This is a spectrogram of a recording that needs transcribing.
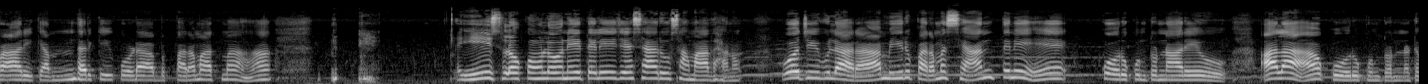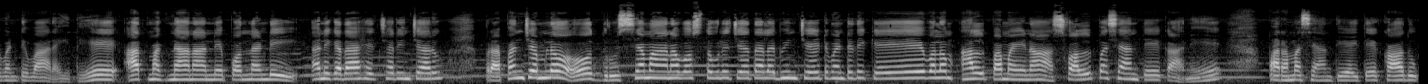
వారికి అందరికీ కూడా పరమాత్మ ఈ శ్లోకంలోనే తెలియజేశారు సమాధానం. ఓ జీవులారా మీరు పరమశాంతిని కోరుకుంటున్నారే అలా కోరుకుంటున్నటువంటి వారైతే ఆత్మజ్ఞానాన్ని పొందండి అని కదా హెచ్చరించారు. ప్రపంచంలో దృశ్యమాన వస్తువుల చేత లభించేటువంటిది కేవలం అల్పమైన స్వల్ప శాంతే కానీ పరమశాంతి అయితే కాదు.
